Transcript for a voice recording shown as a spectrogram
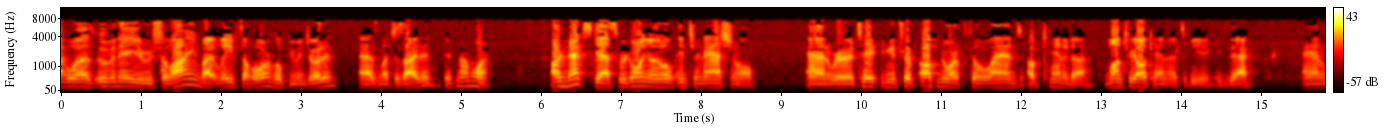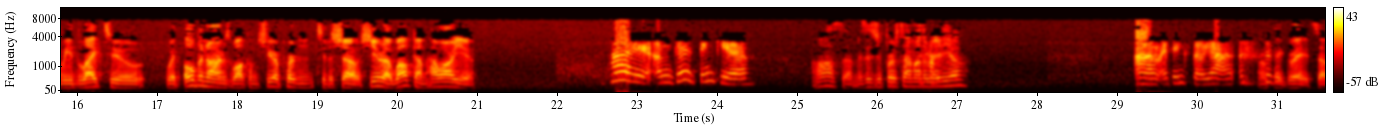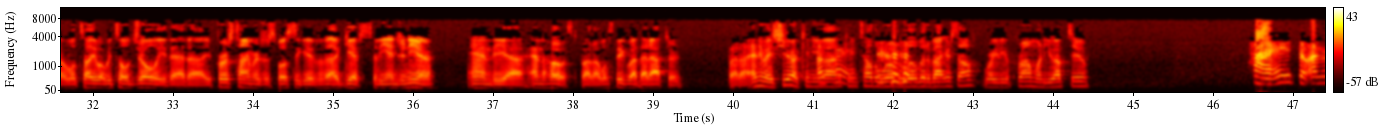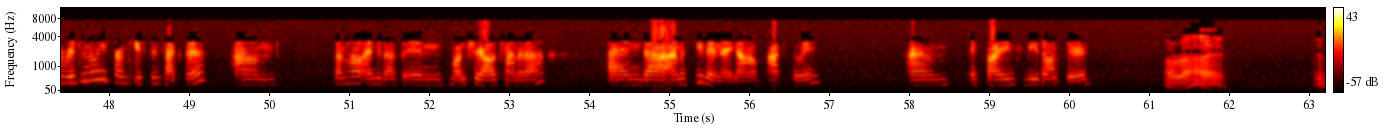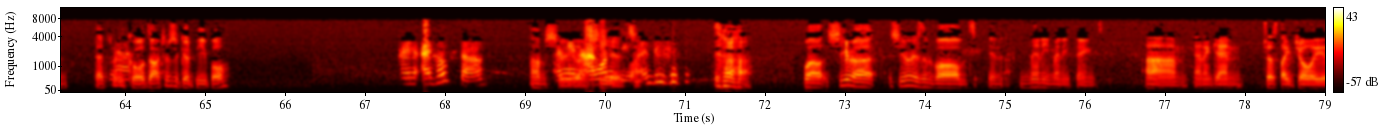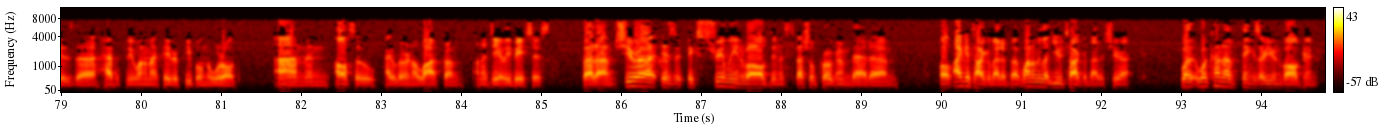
That was Uvene Yerushalayim by Lev Tahor. Hope you enjoyed it as much as I did, if not more. Our next guest, we're going a little international, and we're taking a trip up north to the land of Canada, Montreal, Canada to be exact. And we'd like to, with open arms, welcome Shira Perton to the show. Shira, welcome. How are you? Hi, I'm good, thank you. Awesome. Is this your first time on the radio? Um, I think so, yeah. Okay, great. So we'll tell you what we told Jolie that uh, your first timers are supposed to give uh, gifts to the engineer and the uh, and the host, but uh, we'll speak about that after. But uh, anyway, Shira, can you uh, can you tell the world a little bit about yourself? Where are you from? What are you up to? Hi, so I'm originally from Houston, Texas. Um, somehow ended up in Montreal, Canada, and uh, I'm a student right now, actually. Um, aspiring to be a doctor. All right. And that's pretty Yeah. cool. Doctors are good people. I, I hope so. I'm I sure. mean, I want to be one. well, Shira, Shira is involved in many, many things. Um, and again, just like Jolie is, uh, happens to be one of my favorite people in the world. Um, and also I learn a lot from on a daily basis. But, um, Shira is extremely involved in a special program that, um, well, I could talk about it, but why don't we let you talk about it, Shira? What, what kind of things are you involved in?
